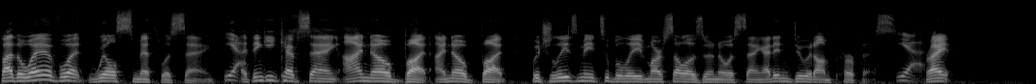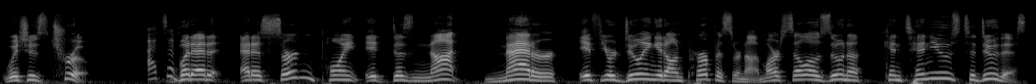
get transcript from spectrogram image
by the way of what Will Smith was saying. Yeah. I think he kept saying, "I know, but I know, but," which leads me to believe Marcell Ozuna was saying, "I didn't do it on purpose." Yeah. Right? Which is true. That's a But at at a certain point, it does not matter if you're doing it on purpose or not. Marcell Ozuna continues to do this.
